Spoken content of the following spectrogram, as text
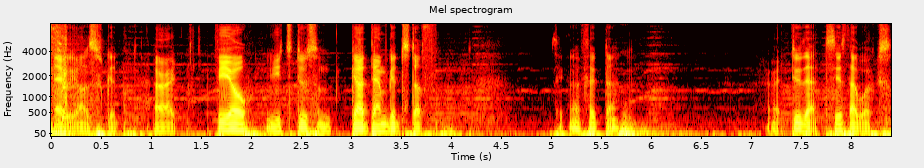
There we go, that's good. Alright. Theo, you need to do some goddamn good stuff. Is it gonna affect that? Alright, do that. See if that works.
